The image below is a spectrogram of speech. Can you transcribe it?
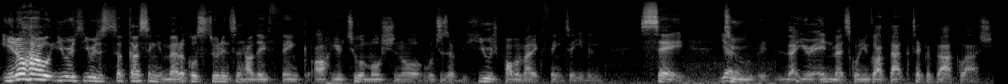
you know how you were you were discussing medical students and how they think oh you're too emotional, which is a huge problematic thing to even say to that you're in med school and you got that type of backlash.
